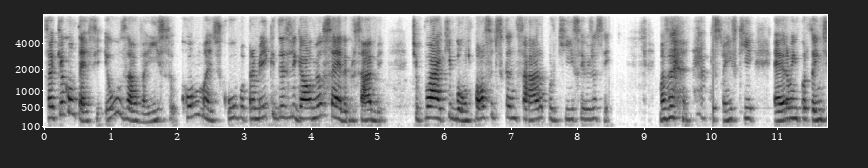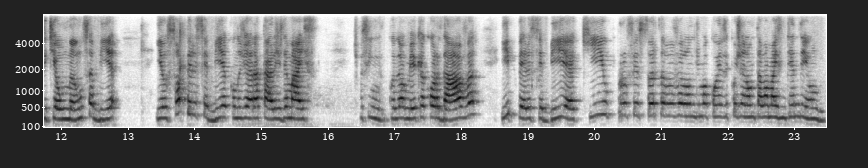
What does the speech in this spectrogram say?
Só que o que acontece? Eu usava isso como uma desculpa para meio que desligar o meu cérebro, sabe? Tipo, ah, que bom, posso descansar porque isso eu já sei. Mas é, questões que eram importantes e que eu não sabia e eu só percebia quando já era tarde demais. Tipo assim, quando eu meio que acordava e percebia que o professor estava falando de uma coisa que eu já não estava mais entendendo.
